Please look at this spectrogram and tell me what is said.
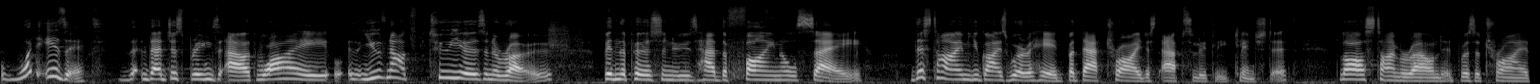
what is it th- that just brings out why you've now two years in a row been the person who's had the final say? This time you guys were ahead, but that try just absolutely clinched it. Last time around, it was a try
